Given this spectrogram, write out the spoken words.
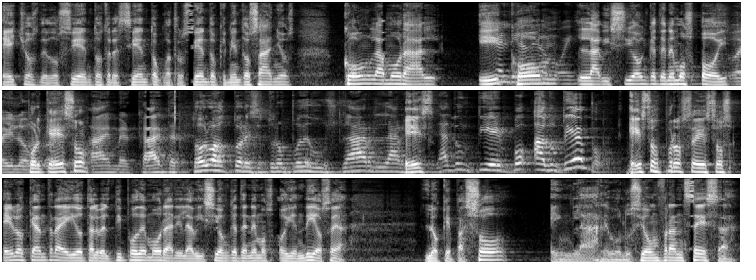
hechos de 200, 300, 400, 500 años con la moral y con la visión que tenemos hoy, porque eso... Heimer, Carter, todos los actores, tú no puedes juzgar la Es- realidad de un tiempo a tu tiempo. esos procesos es lo que han traído tal vez el tipo de moral y la visión que tenemos hoy en día. O sea, lo que pasó en la Revolución Francesa,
